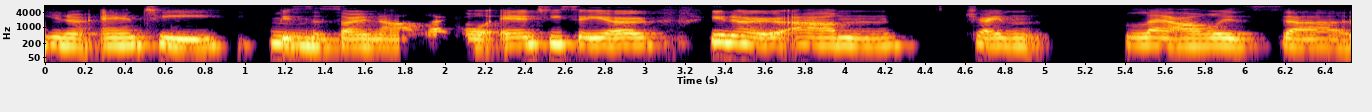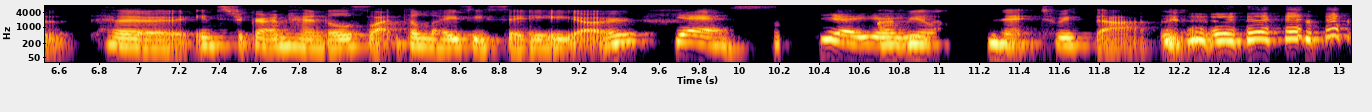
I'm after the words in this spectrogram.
you know, anti business mm. owner, like or anti CEO. You know, um, Jane Lu is uh, her Instagram handle is like the lazy CEO. Yes. Yeah, yeah. I really yeah. connect with that.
